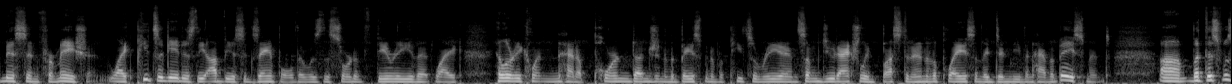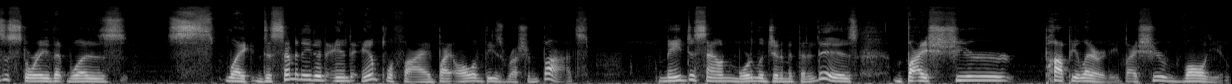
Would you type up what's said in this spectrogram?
misinformation. Like Pizzagate is the obvious example. There was this sort of theory that like Hillary Clinton had a porn dungeon in the basement of a pizzeria, and some dude actually busted into the place, and they didn't even have a basement. Um, but this was a story that was like disseminated and amplified by all of these Russian bots, made to sound more legitimate than it is by sheer popularity, by sheer volume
